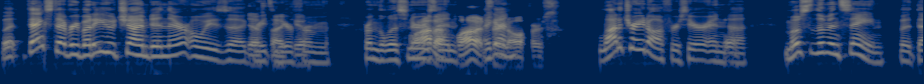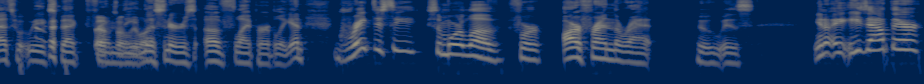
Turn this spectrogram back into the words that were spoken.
But thanks to everybody who chimed in there. Always uh, Yes, great to hear you. from from the A listeners lot of, and a lot of trade offers. a lot of trade offers here, and Yeah. uh, most of them insane, but that's what we expect from the like. listeners of Flyperbole. And great to see some more love for our friend the Rat, who is, you know, he's out there,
